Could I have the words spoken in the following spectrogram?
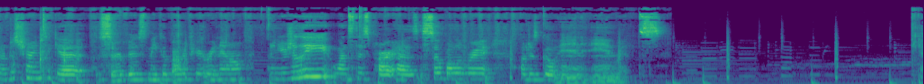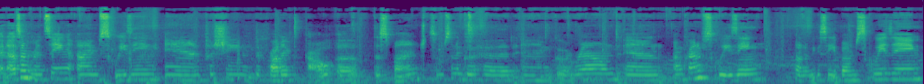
I'm just trying to get the surface makeup out of here right now. And usually once this part has soap all over it, I'll just go in and rinse. And as I'm rinsing, I'm squeezing and pushing the product out of the sponge. So I'm just gonna go ahead and go around and I'm kind of squeezing. I don't know if you can see, but I'm squeezing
